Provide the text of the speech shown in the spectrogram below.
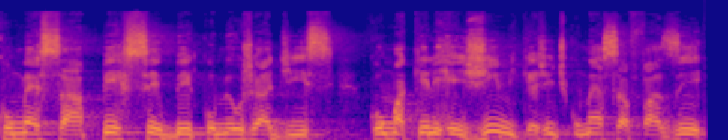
começar a perceber, como eu já disse, como aquele regime que a gente começa a fazer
